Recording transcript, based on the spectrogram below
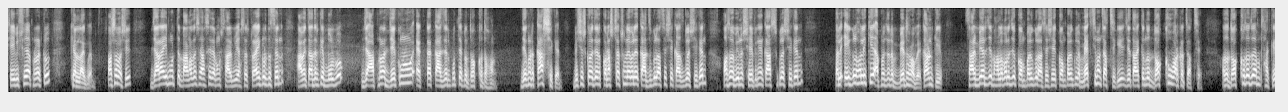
সেই বিষয়ে আপনারা একটু খেয়াল রাখবেন। পাশাপাশি যারা এই মুহূর্তে বাংলাদেশে আসেন এবং সার্বিয়া আসতে ট্রাই করতেছেন, আমি তাদেরকে বলব যে আপনারা যে কোনো একটা কাজের প্রতি একটা দক্ষতা হন। যে কোনো একটা কাজ শিখেন। বিশেষ করে যেন কনস্ট্রাকশন লেভেলের কাজগুলো আছে, সেই কাজগুলো শিখেন অথবা বিভিন্ন শেপিংয়ের কাজগুলো শিখেন। তাহলে এইগুলো হলে কি আপনার জন্য বেটার হবে? কারণ কি? সার্বিয়ার যে ভালো ভালো যে কোম্পানিগুলো আছে, সেই কোম্পানিগুলো ম্যাক্সিমাম চাচ্ছে কি? যে তারা কিন্তু দক্ষ ওয়ার্কার চাচ্ছে। অর্থাৎ দক্ষতা যদি থাকে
